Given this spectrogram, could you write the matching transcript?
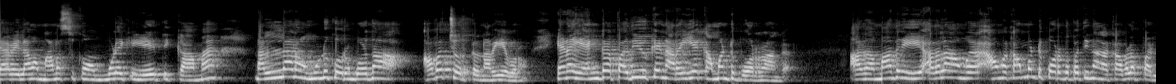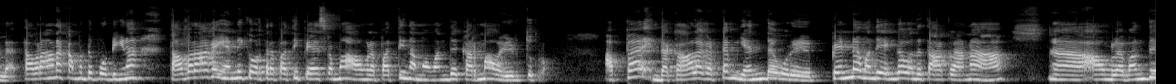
தேவையில்லாமல் மனசுக்கும் மூளைக்கும் ஏற்றிக்காமல் நல்லா நம்ம முன்னுக்கு வரும்போது தான் அவச்சொற்கள் நிறைய வரும். ஏன்னா எங்கள் பதிவுக்கே நிறைய கமெண்ட் போடுறாங்க. அதை மாதிரி அதெல்லாம் அவங்க அவங்க கமெண்ட் போடுறத பற்றி நாங்கள் கவலைப்படல. தவறான கமெண்ட் போட்டிங்கன்னா தவறாக என்னைக்கு ஒருத்தரை பற்றி பேசுகிறோமோ அவங்கள பற்றி நம்ம வந்து கர்மாவை எடுத்துக்கிறோம். அப்போ இந்த காலகட்டம் எந்த ஒரு பெண்ணை வந்து எங்கே வந்து தாக்கலான்னா அவங்கள வந்து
